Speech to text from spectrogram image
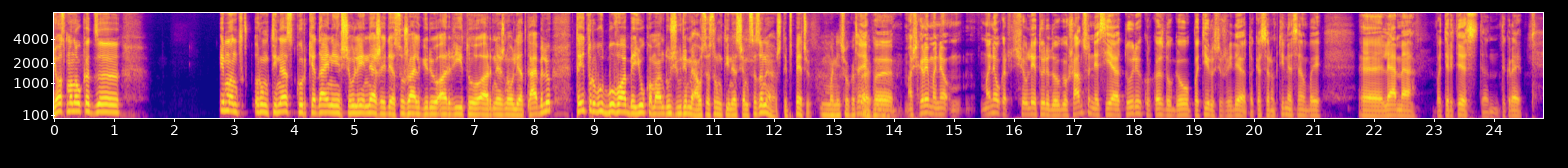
jos, manau, kad uh, imant rungtynės, kur kėdainiai ir šiauliai nežaidė su žalgiriu ar rytų ar, nežinau, lietkabeliu, tai turbūt buvo abiejų komandų žiūrimiausios rungtynės šiam sezone, aš taip spėčiau. Manyčiau, kad Taip, taip. e, aš tikrai maniau, maniau, kad šiauliai turi daugiau šansų, nes jie turi kur kas daugiau patyrusių žaidėjų. Tokiose rungtynėse labai e, lemia patirtis. Ten tikrai. Bet-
